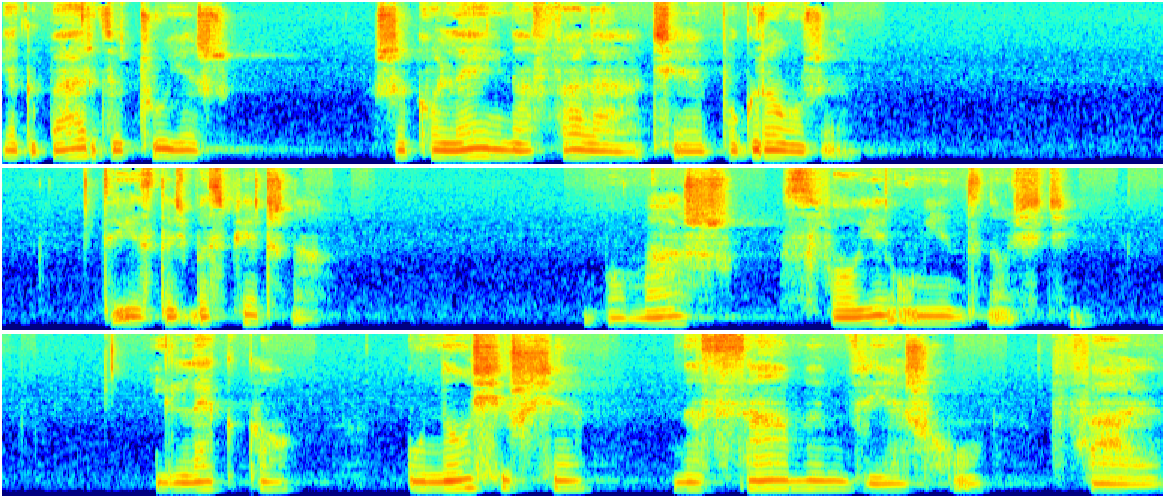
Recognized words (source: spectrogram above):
jak bardzo czujesz, że kolejna fala cię pogrąży. Ty jesteś bezpieczna, bo masz swoje umiejętności i lekko unosisz się na samym wierzchu fal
